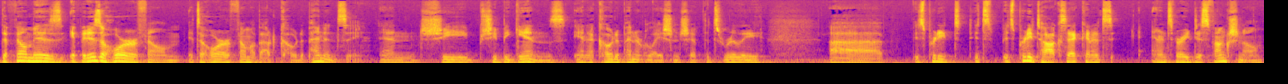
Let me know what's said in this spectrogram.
the film is if it is a horror film, it's a horror film about codependency, and she she begins in a codependent relationship that's really uh, it's pretty it's it's pretty toxic and it's and it's very dysfunctional.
